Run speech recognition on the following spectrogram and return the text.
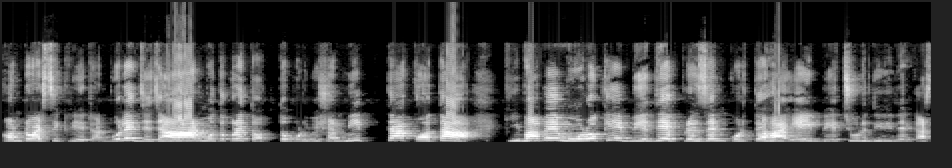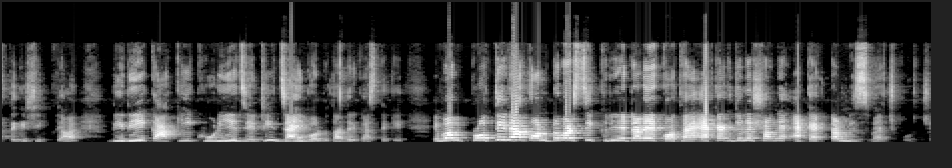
controversy creator বলে যে যার মতো করে তত্ত্ব পরিবেশন, মিথ্যা কথা কীভাবে মোড়কে বেঁধে প্রেজেন্ট করতে হয়, এই বেচুর দিদিদের কাছ থেকে শিখতে হয়। দিদি, কাকি, খুড়ি, জেঠি, যাই বলো তাদের কাছ থেকে। এবং প্রতিটা কন্ট্রোভার্সি ক্রিয়েটারের কথা এক একজনের সঙ্গে এক একটা মিসম্যাচ করছে।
